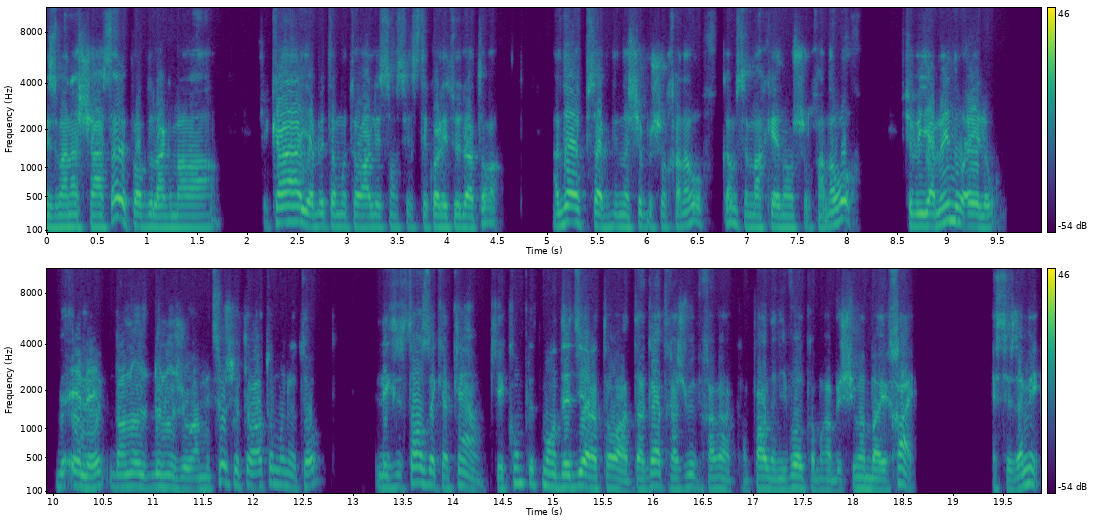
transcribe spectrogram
Izmana à l'époque de l'Agmara, il y avait Torah, l'essentiel, c'était quoi l'étude de la Torah? Comme c'est marqué dans le Shulchan Aruch, dans nos, de nos jours, l'existence de quelqu'un qui est complètement dédié à la Torah, Dagat Chavak, on parle d'un niveau comme Rabbi Shimon Baichai et ses amis,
